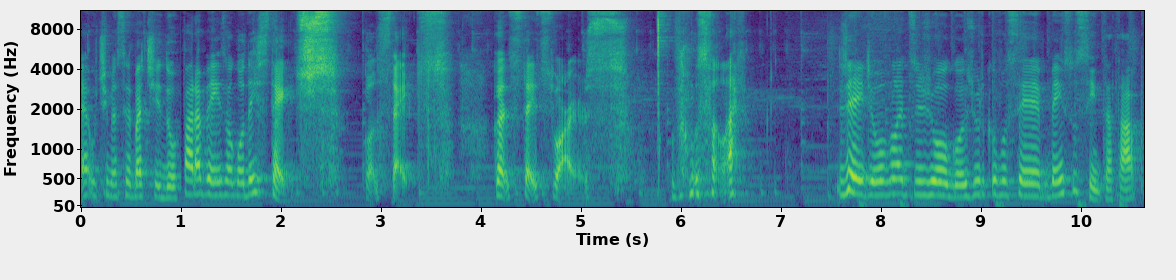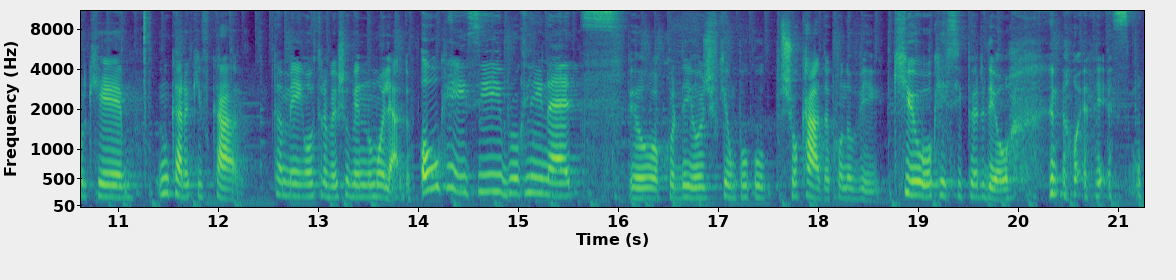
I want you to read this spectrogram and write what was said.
é o time a ser batido. Parabéns ao Golden State. Golden State. Golden State Warriors. Vamos falar. Gente, eu vou falar desse jogo, eu juro que eu vou ser bem sucinta, tá? Porque não quero aqui ficar também outra vez chovendo no molhado. OKC, Brooklyn Nets Eu acordei hoje e fiquei um pouco chocada quando vi que o OKC perdeu. Não é mesmo?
